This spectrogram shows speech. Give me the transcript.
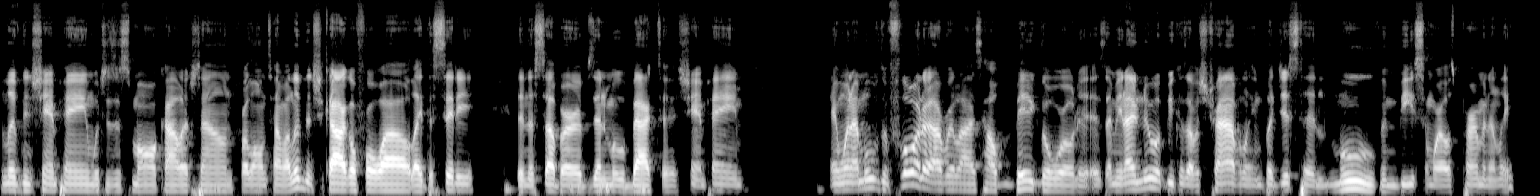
lived in champaign which is a small college town for a long time i lived in chicago for a while like the city then the suburbs then moved back to champaign and when I moved to Florida, I realized how big the world is. I mean, I knew it because I was traveling, but just to move and be somewhere else permanently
